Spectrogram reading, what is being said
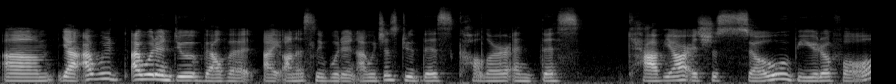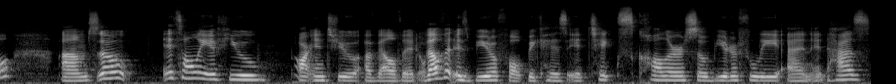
Um, yeah, I would, I wouldn't do velvet. I honestly wouldn't. I would just do this color and this caviar. It's just so beautiful. Um, so it's only if you are into a velvet. Velvet is beautiful because it takes color so beautifully and it has,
